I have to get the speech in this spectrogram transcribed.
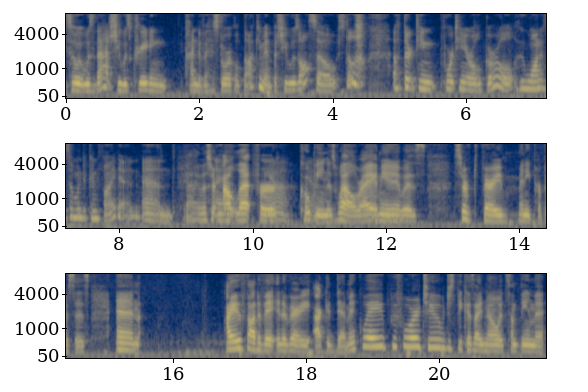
so it was that she was creating kind of a historical document, but she was also still a 13, 14 year old girl who wanted someone to confide in, and yeah, it was her and, outlet for yeah, coping yeah. as well, right? Mm-hmm. I mean, it mm-hmm. was served very many purposes. And I have thought of it in a very academic way before too, just because I know it's something that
